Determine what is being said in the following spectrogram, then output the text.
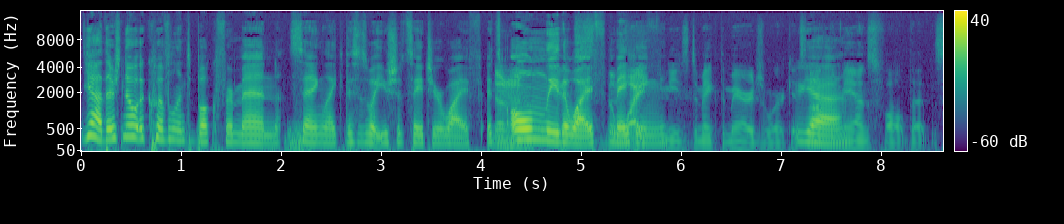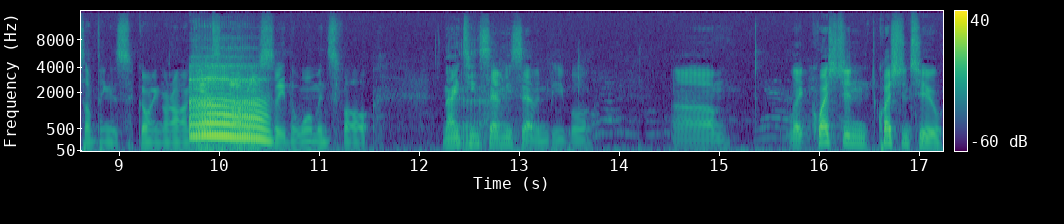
Yeah, there's no equivalent book for men saying like this is what you should say to your wife. It's No, no, no. only the It's wife the making. wife needs to make the marriage work. It's Yeah. not the man's fault that something is going wrong. It's obviously the woman's fault. 1977 people. Um, like question question two.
